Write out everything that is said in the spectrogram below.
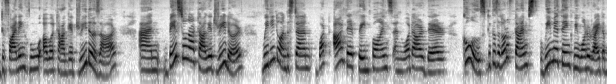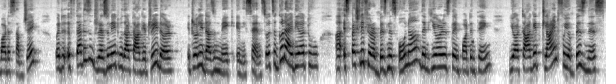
defining who our target readers are. And based on our target reader, we need to understand what are their pain points and what are their goals. Because a lot of times we may think we want to write about a subject, but if that doesn't resonate with our target reader, it really doesn't make any sense. So it's a good idea to, uh, especially if you're a business owner, then here is the important thing. Your target client for your business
